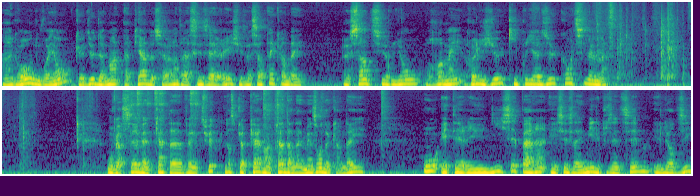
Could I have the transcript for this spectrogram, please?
En gros, nous voyons que Dieu demande à Pierre de se rendre à Césarée chez un certain Corneille, un centurion romain religieux qui prie à Dieu continuellement. Au verset 24 à 28, lorsque Pierre entra dans la maison de Corneille, où étaient réunis ses parents et ses amis les plus intimes, il leur dit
